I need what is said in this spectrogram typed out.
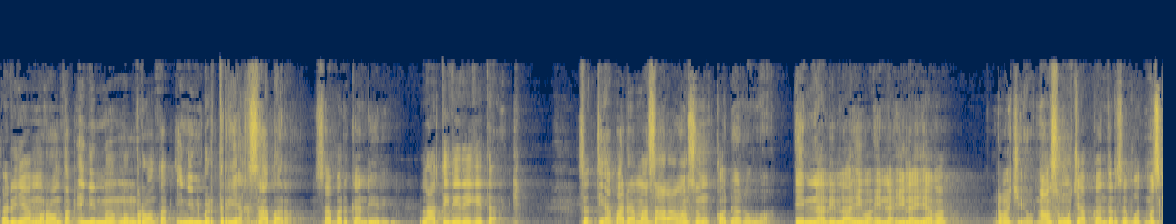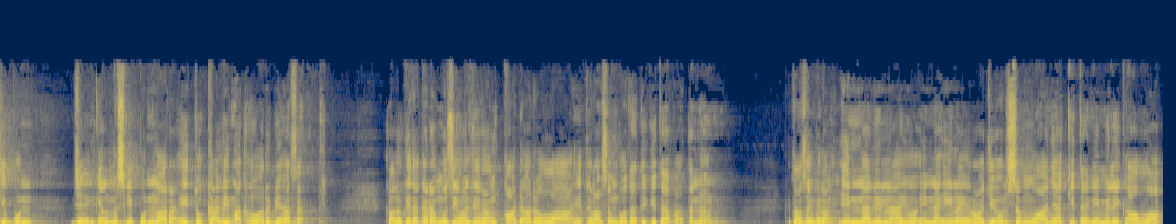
Tadinya merontak, ingin memberontak, ingin berteriak, sabar, sabarkan diri. Latih diri kita. Setiap ada masalah langsung qadarullah. Inna lillahi wa inna ilaihi apa? Raji'un. Langsung ucapkan tersebut. Meskipun jengkel, meskipun marah. Itu kalimat luar biasa. Kalau kita kena musibah, kita bilang qadarullah, itu langsung buat hati kita apa? Tenang. Kita langsung bilang inna lillahi wa inna ilaihi raji'un. Semuanya kita ini milik Allah.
